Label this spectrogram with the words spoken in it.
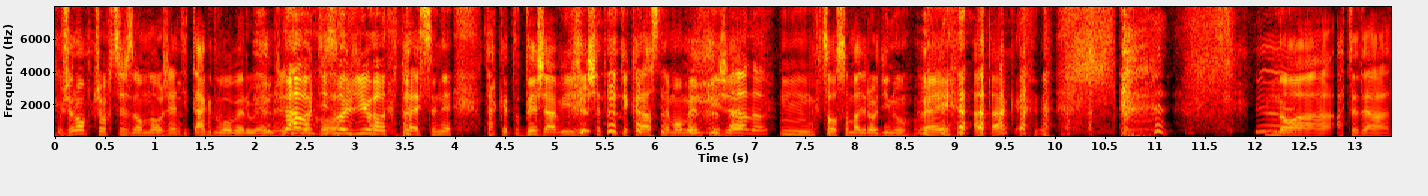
už rob čo chceš so mnou, že ja ti tak dôverujem, že Dávam ti svoj život. presne takéto deja vu, že všetky tie krásne momenty, že Áno. hm, chcel som mať rodinu, hej, a tak. No a, a teda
